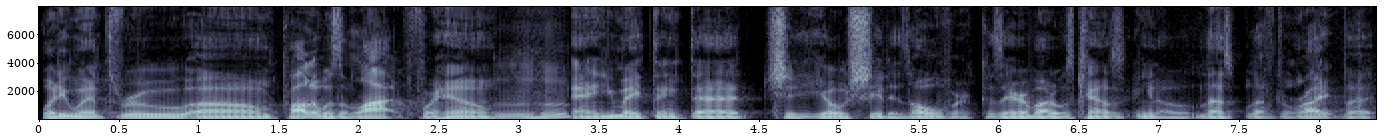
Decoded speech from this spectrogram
what he went through um, probably was a lot for him. Mm-hmm. And you may think that shit, your shit is over because everybody was canceled, you know, left, left and right. But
